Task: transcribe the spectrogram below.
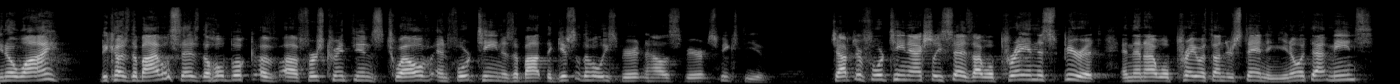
You know why? Because the Bible says the whole book of uh, 1 Corinthians 12 and 14 is about the gifts of the Holy Spirit and how the Spirit speaks to you. Chapter 14 actually says, I will pray in the Spirit and then I will pray with understanding. You know what that means?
